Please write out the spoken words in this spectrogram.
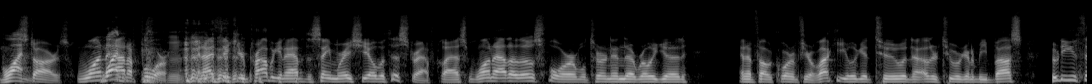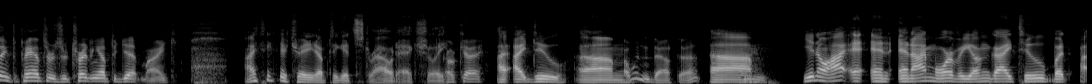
One. stars? One, One. out of four. and I think you're probably going to have the same ratio with this draft class. One out of those four will turn into a really good NFL quarter. If you're lucky, you'll get two, and the other two are going to be bust. Who do you think the Panthers are trading up to get, Mike? I think they're trading up to get Stroud. Actually, Okay. I, I do. Um, I wouldn't doubt that. Um, you know, I and and I'm more of a young guy too, but I,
